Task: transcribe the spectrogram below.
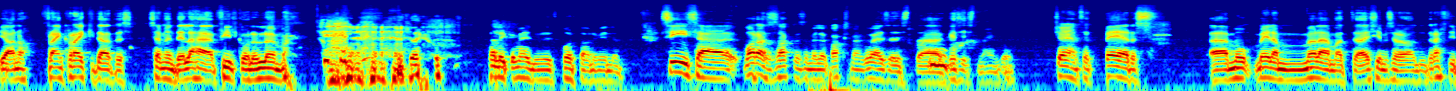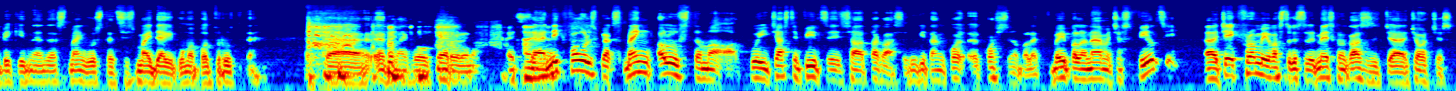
ja noh, Frank Reichi teades, see vend ei lähe field goal'i lööma talle ikka meeldib nüüd sporttooni minna. siis äh, varases aknas on meil kaks mängu veel sellist äh, kesist mängu. Giants at Bears äh,. meil on mõlemad esimese raundi draft'i pikid nendest mängust, et siis ma ei teagi, kumma poolt ruutida. Et äh,, et nagu keeruline, et siis äh, Nick Foles peaks mäng alustama, kui Justin Fields ei saa tagasi, kuigi ta on questionable, et võib-olla näeme Justin Fieldsi äh,. Jake Frommi vastu, kes olid meeskonnakaaslased Georgias.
